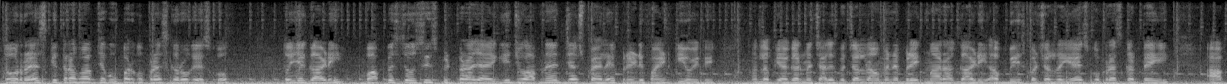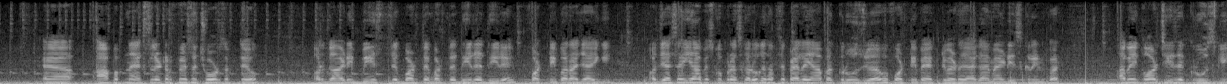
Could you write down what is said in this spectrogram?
तो रेस की तरफ़ आप जब ऊपर को प्रेस करोगे इसको तो ये गाड़ी वापस से उसी स्पीड पर आ जाएगी जो आपने जस्ट पहले प्री डिफाइंड की हुई थी। मतलब कि अगर मैं 40 पर चल रहा हूँ, मैंने ब्रेक मारा, गाड़ी अब 20 पर चल रही है, इसको प्रेस करते ही आप आप अपना एक्सलेटर फिर से छोड़ सकते हो। और गाड़ी 20 से बढ़ते बढ़ते धीरे धीरे 40 पर आ जाएगी। और जैसे ही आप इसको प्रेस करोगे, सबसे पहले यहाँ पर क्रूज जो है वो 40 पे एक्टिवेट हो जाएगा एमआईडी स्क्रीन पर। अब एक और चीज़ है क्रूज की,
